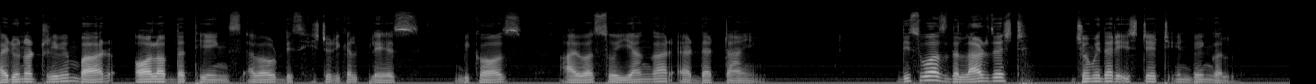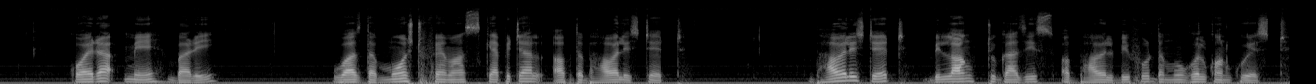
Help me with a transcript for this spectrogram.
I do not remember all of the things about this historical place because I was so younger at that time. This was the largest Jomidari estate in Bengal. Koira Bari was the most famous capital of the Bhawal state. Bhawal state belonged to Ghazis of Bawel before the Mughal conquest.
